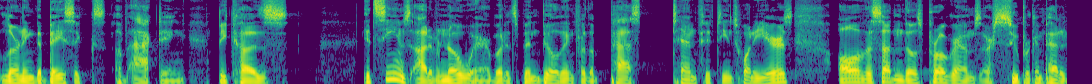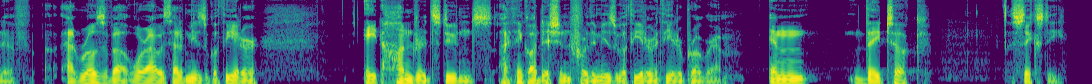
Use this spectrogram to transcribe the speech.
learning the basics of acting because it seems out of nowhere, but it's been building for the past 10, 15, 20 years. All of a sudden, those programs are super competitive. At Roosevelt, where I was head of musical theater, 800 students, I think, auditioned for the musical theater and theater program. And they took 60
